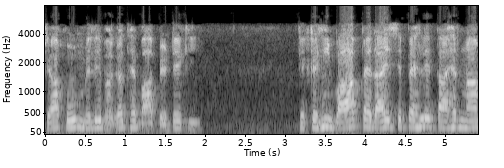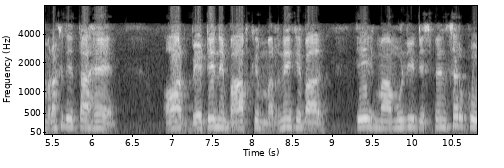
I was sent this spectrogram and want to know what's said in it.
क्या खूब मिली भगत है बाप बेटे की, कि कहीं बाप पैदाइश से पहले ताहिर नाम रख देता है, और बेटे ने बाप के मरने के बाद एक मामूली डिस्पेंसर को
